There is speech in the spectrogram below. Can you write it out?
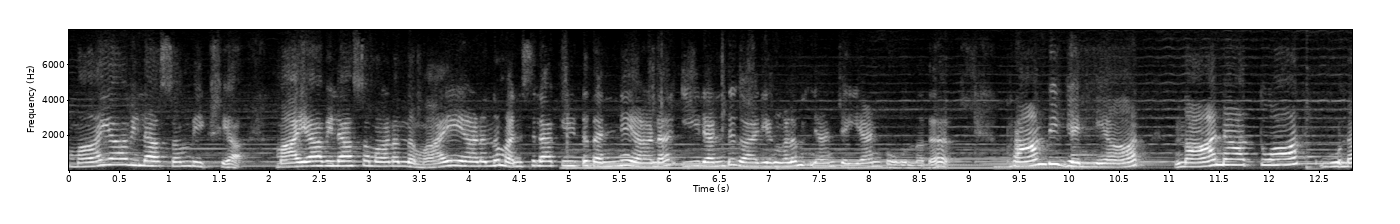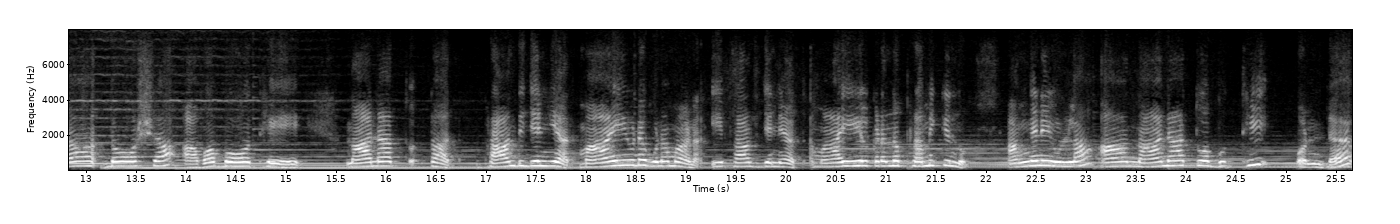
മായാവിലാസം വീക്ഷ്യ. മായാവിലാസമാണെന്ന് മായയാണെന്ന് മനസ്സിലാക്കിയിട്ട് തന്നെയാണ് ഈ രണ്ട് കാര്യങ്ങളും ഞാൻ ചെയ്യാൻ പോകുന്നത്. ഭ്രാന്തിജന്യാത് നാനാത്വാത് ഗുണദോഷ അവബോധേ. നാനാത്വാത് ഭ്രാന്തിജന്യാത് മായയുടെ ഗുണമാണ്. ഈ ഭ്രാന്തിജന്യാത് മായയിൽ കിടന്ന് ഭ്രമിക്കുന്നു. അങ്ങനെയുള്ള ആ നാനാത്വ ബുദ്ധി കൊണ്ട്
